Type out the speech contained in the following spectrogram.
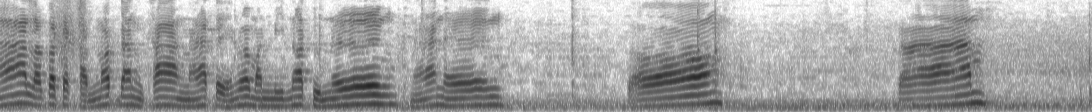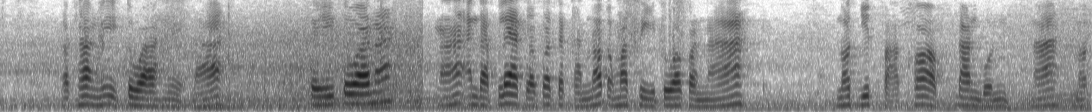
นะ เราก็จะขันน็อตด้านข้างนะจะเห็นว่ามันมีน็อตอยู่หนึ่งนะหนึ่งสองสามแล้วข้างนี้อีกตัวนี่นะสี่ตัวนะนะ อันดับแรกเราก็จะขันน็อตออกมาสี่ตัวก่อนนะ น็อตยึดฝาครอบด้านบนนะน็อต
